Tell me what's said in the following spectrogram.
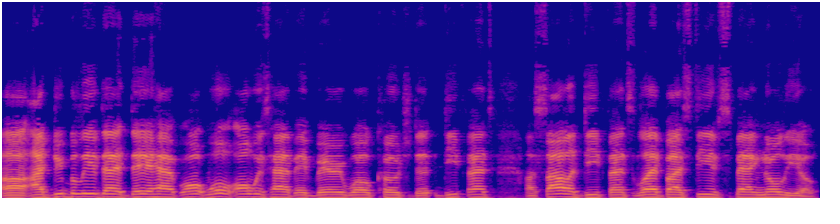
Uh, I do believe that they have will always have a very well coached de defense, a solid defense led by Steve Spagnuolo.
